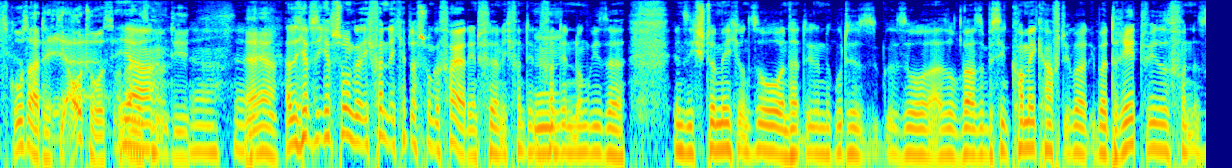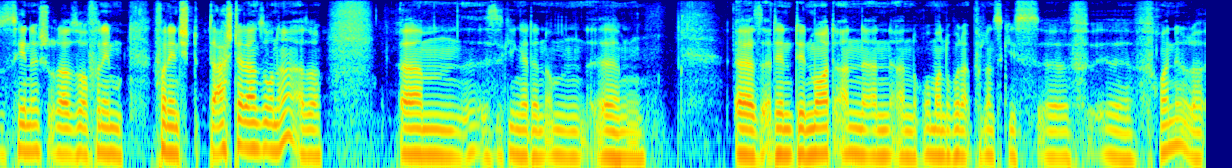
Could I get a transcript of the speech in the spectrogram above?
ist großartig. Die Autos und ja, alles. Ne? Und die, ja, ja. Ja. Also ich habe ich hab's schon, ich fand, ich habe das schon gefeiert, den Film. Ich fand den, Mhm. fand den irgendwie sehr in sich stimmig und so und hat eine gute, so, also war so ein bisschen comichaft über, überdreht, wie so von so szenisch oder so von den, von den St- Darstellern so, ne? Also ähm, es ging ja dann um ähm, äh, den, den Mord an, an, an Roman Polanskis äh, äh, Freundin oder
